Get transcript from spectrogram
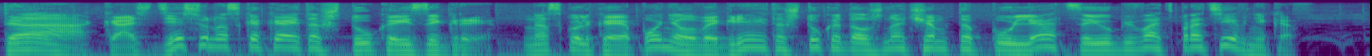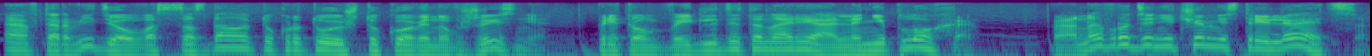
Так, а здесь у нас какая-то штука из игры. Насколько я понял, в игре эта штука должна чем-то пуляться и убивать противников. Автор видео воссоздал эту крутую штуковину в жизни, притом выглядит она реально неплохо. Она вроде ничем не стреляется,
